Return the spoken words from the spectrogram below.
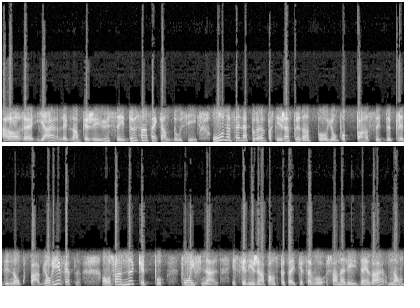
Alors euh, hier, l'exemple que j'ai eu, c'est 250 dossiers où on a fait la preuve parce que les gens se présentent pas, ils ont pas pensé de plaider non coupable, ils ont rien fait là. On s'en occupe pas. Point final. Est-ce que les gens pensent peut-être que ça va s'en aller dans les airs? Non.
